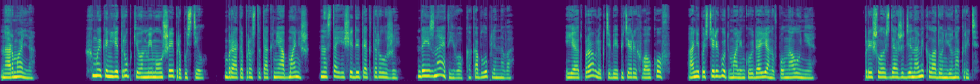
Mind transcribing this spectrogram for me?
«Нормально. Хмыканье трубки он мимо ушей пропустил. Брата просто так не обманешь. Настоящий детектор лжи. Да и знает его, как облупленного. «Я отправлю к тебе пятерых волков. Они постерегут маленькую Даяну в полнолуние». Пришлось даже динамик ладонью накрыть.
